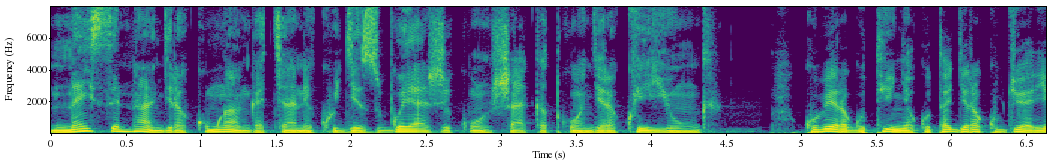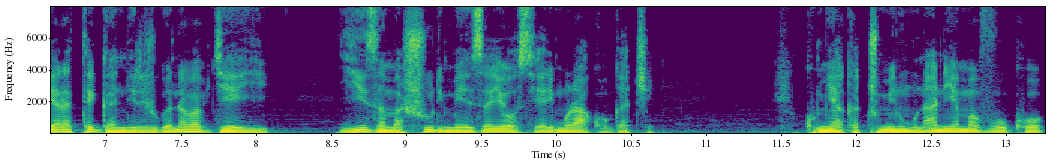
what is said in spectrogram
Nahise ntangira kumwanga cyane kugeza ubwo yaje kunshaka twongera kwiyunga. Kubera gutinya kutagera ku byo yari yarateganirijwe n'ababyeyi yize amashuri meza yose yari muri ako gace. Ku myaka cumi n'umunani y'amavuko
